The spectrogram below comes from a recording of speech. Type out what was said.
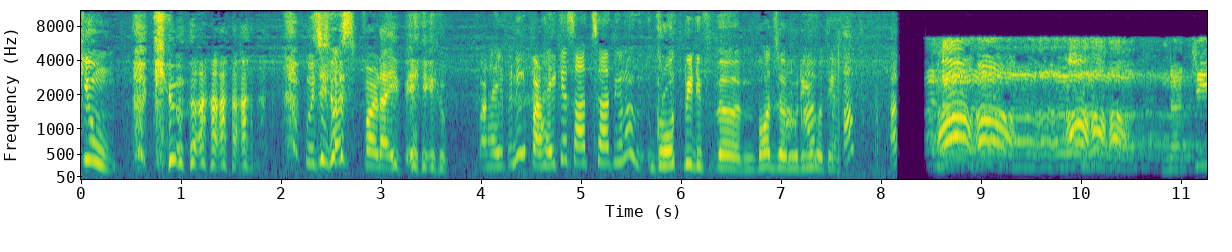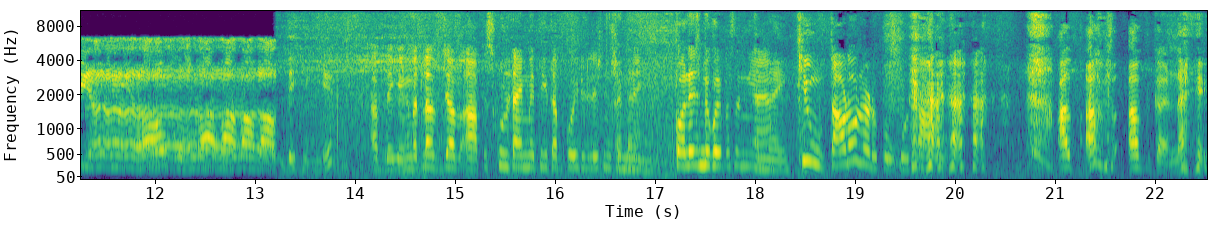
क्यों? क्यों? मुझे बस पढ़ाई पे ही पढ़ाई पे नहीं पढ़ाई के साथ साथ यू ना ग्रोथ भी बहुत ज़रूरी होती है। देखेंगे। अब देखेंगे। मतलब जब आप स्कूल टाइम में थी तब कोई रिलेशनशिप नहीं। नहीं। कॉलेज में कोई पसंद नहीं आया? नहीं। क्यों? ताड़ो लड़कों को ताड़ो। अब अब अब करना है।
